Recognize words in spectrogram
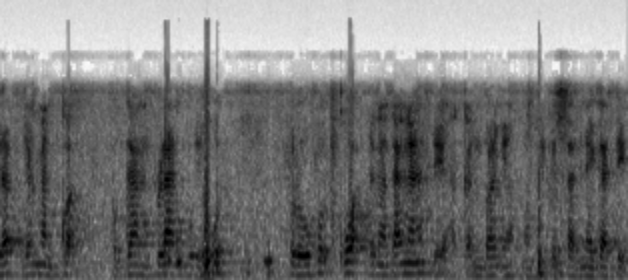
jangan kuat. Pegang pelan boleh urut kalau urut kuat dengan tangan dia akan banyak memberi kesan negatif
